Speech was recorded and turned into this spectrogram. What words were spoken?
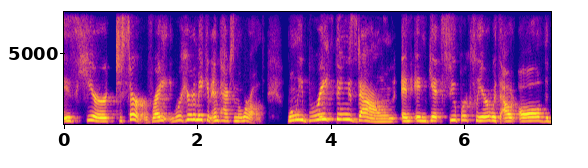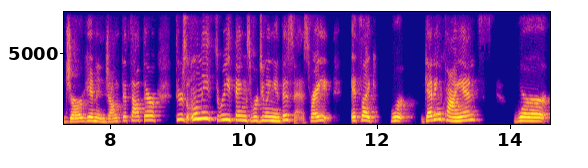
is here to serve, right? We're here to make an impact in the world. When we break things down and, and get super clear without all the jargon and junk that's out there, there's only three things we're doing in business, right? It's like we're getting clients, we're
